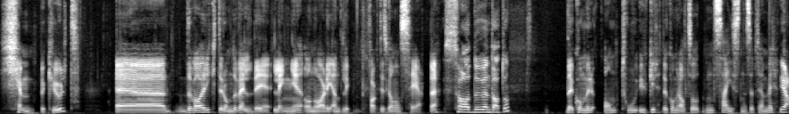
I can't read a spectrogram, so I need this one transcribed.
kjempekult. Eh, det var rykter om det veldig lenge, og nå har de endelig faktisk annonsert det. Sa du en dato? Det kommer om to uker. Det kommer altså den 16. september. Ja.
